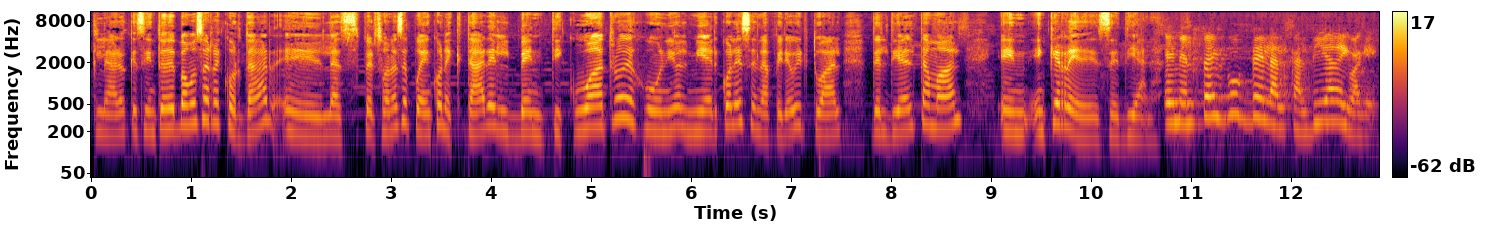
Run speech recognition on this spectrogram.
Claro que sí. Entonces vamos a recordar, eh, las personas se pueden conectar el 24 de junio, el miércoles, en la feria virtual del Día del Tamal. ¿En, en qué redes, eh, Diana? En el Facebook de la Alcaldía de Ibagué.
